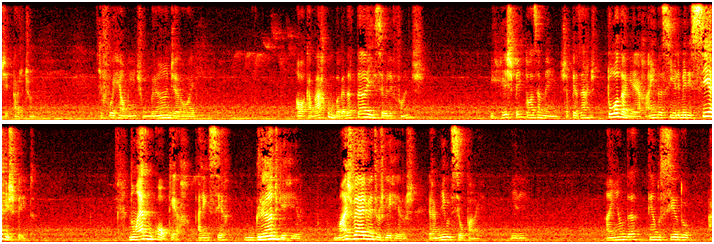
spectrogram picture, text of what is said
de Arjuna, que foi realmente um grande herói. Ao acabar com Bhagadatta e seu elefante, e respeitosamente, apesar de toda a guerra, ainda assim ele merecia respeito. Não era um qualquer, além de ser um grande guerreiro, o mais velho entre os guerreiros, era amigo de seu pai. Ele, ainda tendo sido a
